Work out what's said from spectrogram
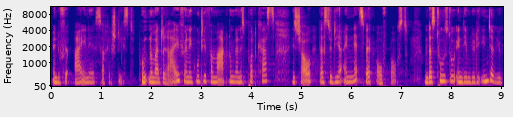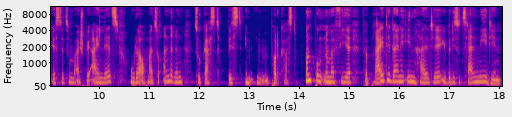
wenn du für eine Sache stehst. Punkt Nummer drei für eine gute Vermarktung deines Podcasts ist schau, dass du dir ein Netzwerk aufbaust. Und das tust du, indem du die Interviewgäste zum Beispiel einlädst oder auch mal zu anderen zu Gast bist im, im Podcast. Und Punkt Nummer vier, verbreite deine Inhalte über die sozialen Medien.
